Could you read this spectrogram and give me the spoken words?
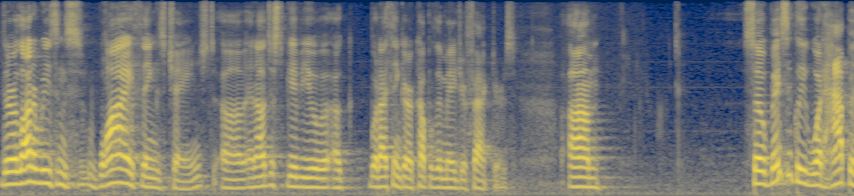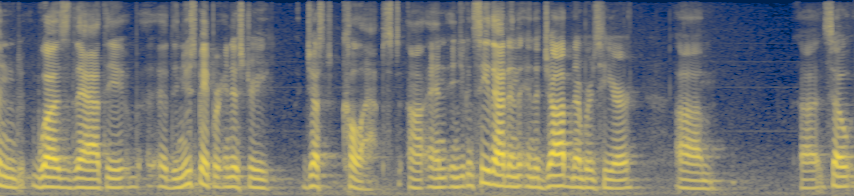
there are a lot of reasons why things changed. Uh, and I'll just give you a, what I think are a couple of the major factors. Um, so basically, what happened was that the, uh, the newspaper industry just collapsed. Uh, and, and you can see that in the, in the job numbers here. Um, uh, so,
